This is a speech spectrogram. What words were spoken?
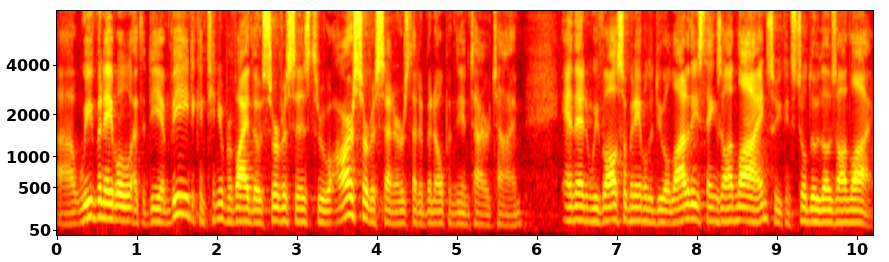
Uh, We've been able, at the DMV, to continue to provide those services through our service centers that have been open the entire time. And then we've also been able to do a lot of these things online, so you can still do those online.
